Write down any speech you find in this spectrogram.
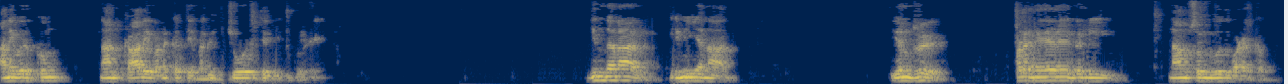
அனைவருக்கும் நான் காலை வணக்கத்தை மகிழ்ச்சியோடு தெரிவித்துக் கொள்கிறேன். இந்த நாள் இனிய நாள் என்று பல நேரங்களில் நாம் சொல்வது வழக்கம்.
